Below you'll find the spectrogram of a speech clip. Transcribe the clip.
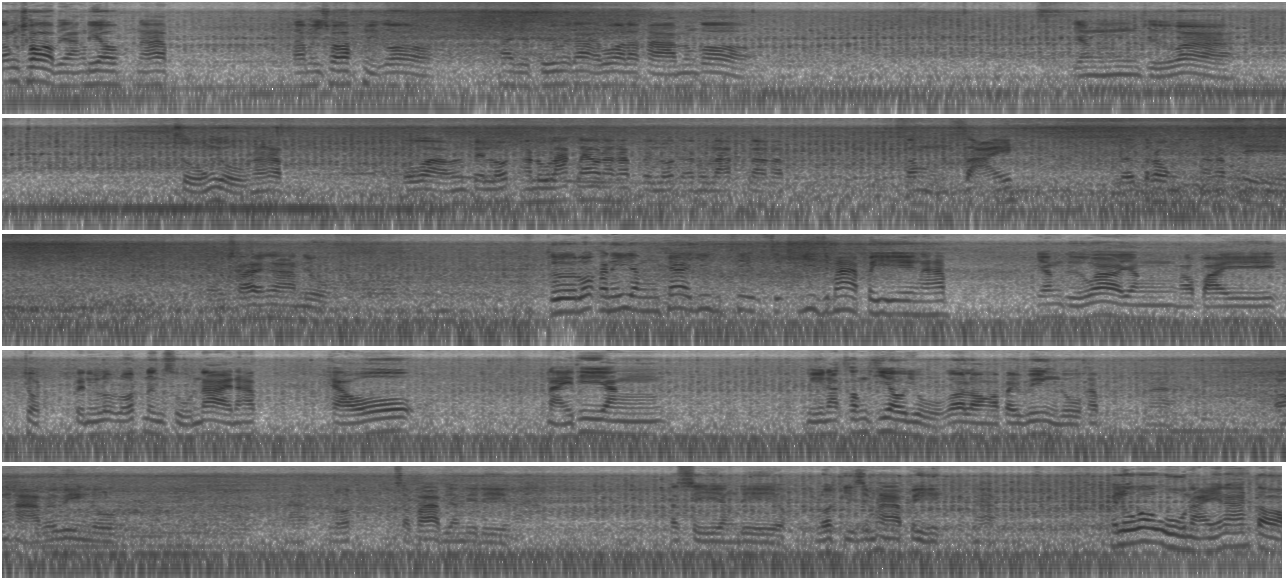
ต้องชอบอย่างเดียวนะครับ ถ้าไม่ชอบนี่ก็ น่าจะซื้อไม่ได้ เพราะว่าราคามันก็ ยังถือว่า สูงอยู่นะครับ เพราะว่ามันเป็นรถอนุรักษ์แล้วนะครับ เป็นรถอนุรักษ์แล้วครับ ต้องสายโดยตรงนะครับที่ยังใช้งานอยู่ คือรถคันนี้ยังแค่20 25 ปีเองนะครับ ยังถือว่ายังเอาไปจดเป็นรถ 10 ได้นะครับ แถว ไหนที่ยังมีนักท่องเที่ยวอยู่ก็ลองเอาไปวิ่งดูครับลองหาไปวิ่งดูนะรถสภาพยังดีๆคัสซียังดีอยู่รถ 25 ปีนะไม่รู้ว่าอู่ไหนนะต่อ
